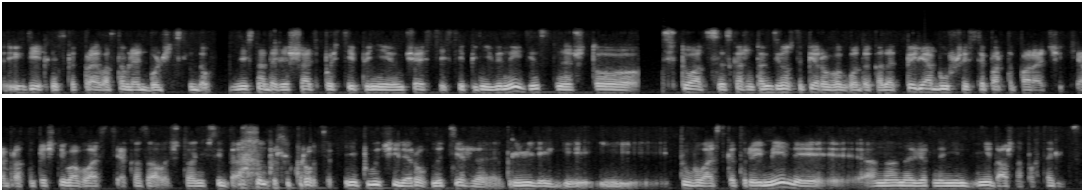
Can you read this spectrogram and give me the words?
их деятельность, как правило, оставляет больше следов. Здесь надо решать по степени участия, степени вины. Единственное, что ситуация, скажем так, 91 -го года, когда переобувшиеся партапаратчики обратно пришли во власть, и оказалось, что они всегда были против и получили ровно те же привилегии и ту власть, которую имели, она, наверное, не, не должна повториться.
